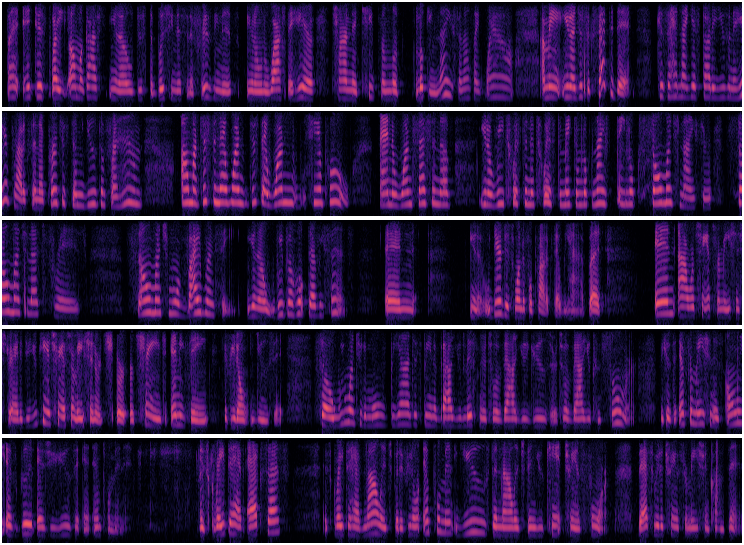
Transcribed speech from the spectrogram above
But it just like, oh my gosh, you know, just the bushiness and the frizziness, you know, to wash the hair, trying to keep them look looking nice. And I was like, wow. I mean, you know, I just accepted that because I had not yet started using the hair products, and I purchased them, used them for him. Um, oh my, just in that one, just that one shampoo and the one session of, you know, retwisting the twist to make them look nice, they look so much nicer, so much less frizz, so much more vibrancy. You know, we've been hooked ever since. And, you know, they're just wonderful products that we have. But in our transformation strategy, you can't transformation or, or, or change anything if you don't use it. So we want you to move beyond just being a value listener to a value user, to a value consumer, because the information is only as good as you use it and implement it. It's great to have access. It's great to have knowledge, but if you don't implement, use the knowledge, then you can't transform. That's where the transformation comes in.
